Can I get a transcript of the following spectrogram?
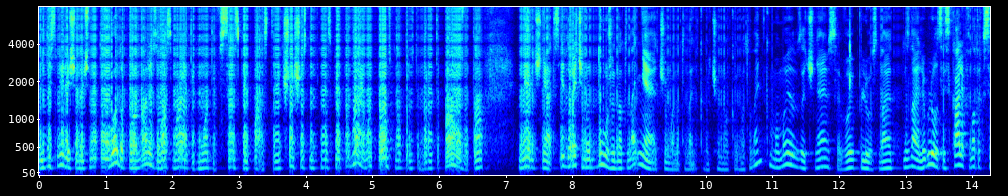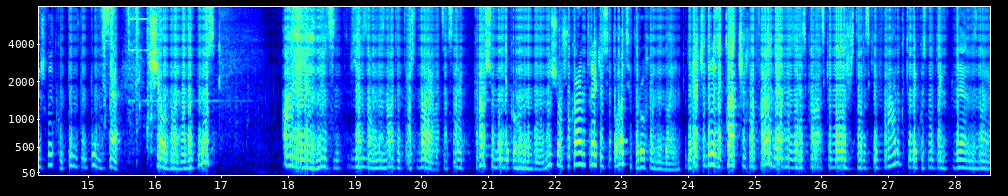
в якійсь мірі, що починати угоду, по аналізу у вас має так мовити все співпасти. Якщо щось не співпадає, ви просто-напросто берете паузу та не відчинятись. І, до речі, ми дуже на тоненькому. Ні, чому на тоненькому? Чому на тоненькому ми зачиняємося в плюс. Навіть не знаю, люблю цей скальп, воно так все швидко, пум-пум-пум, все. Ще одна буде плюс. Ай-яй-яй, ну це, я не знаю, не знаєте, теж драйва, це все краще будь-якого ринку. Ну що, шукаємо третю ситуацію та рухаємо далі. До речі, друзі, как ЧХФ, де в зараз канадський долар, швейцарський франк, тут якось не так, де, я не знаю,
